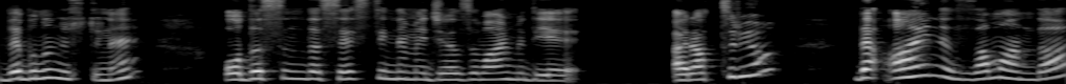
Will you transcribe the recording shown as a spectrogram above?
Ve bunun üstüne odasında ses dinleme cihazı var mı diye arattırıyor. Ve aynı zamanda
